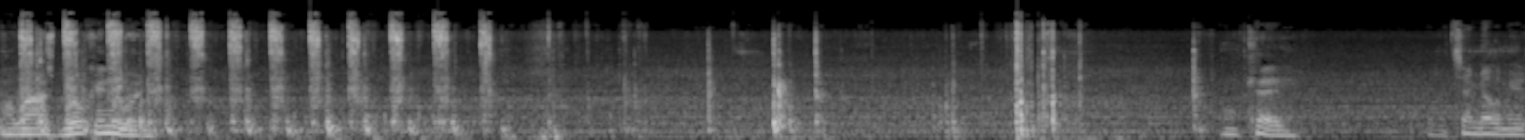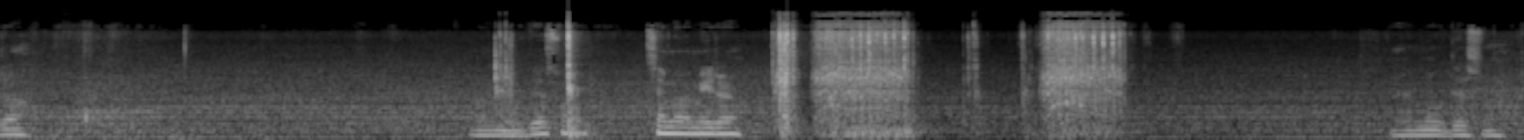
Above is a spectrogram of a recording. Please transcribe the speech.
My wire's broke anyway. Okay, 10 millimeter. remove this one, 10 millimeter. And remove this one.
